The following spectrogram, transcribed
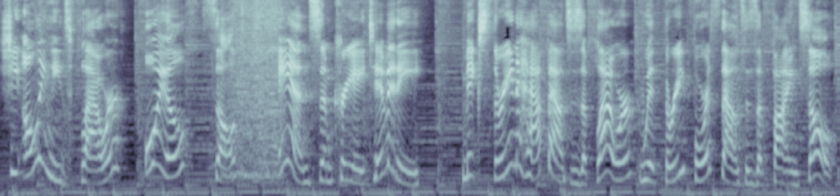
She only needs flour, oil, salt, and some creativity. Mix 3.5 ounces of flour with 3 fourths ounces of fine salt.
